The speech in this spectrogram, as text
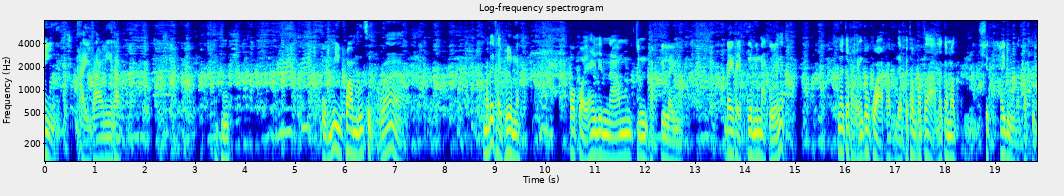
นี่ไข่เช้านี้ครับ ผมมีความรู้สึกว่ามันได้ไข่เพิ่มนะ พอปล่อยให้เล่นน้ำกินผักกินอะไรเนี่ย ได้ไข่เพิ่มนี่หนักเลยเนี่ย น่าจะแพงกว่าๆครับ เดี๋ยวไปทำความสะอาดแล้วก็มาเช็ดให้ดูนะครับผม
